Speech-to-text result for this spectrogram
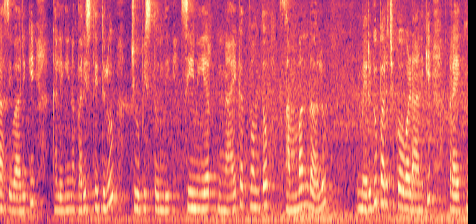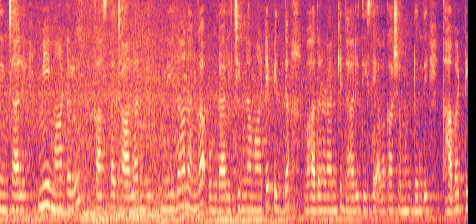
రాశి వారికి కలిగిన పరిస్థితులు చూపిస్తుంది. సీనియర్ నాయకత్వంతో సంబంధాలు మెరుగుపరుచుకోవడానికి ప్రయత్నించాలి. మీ మాటలు కాస్త చాలా నిదానంగా ఉండాలి. చిన్న మాటే పెద్ద వాదనడానికి దారితీసే అవకాశం ఉంటుంది కాబట్టి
